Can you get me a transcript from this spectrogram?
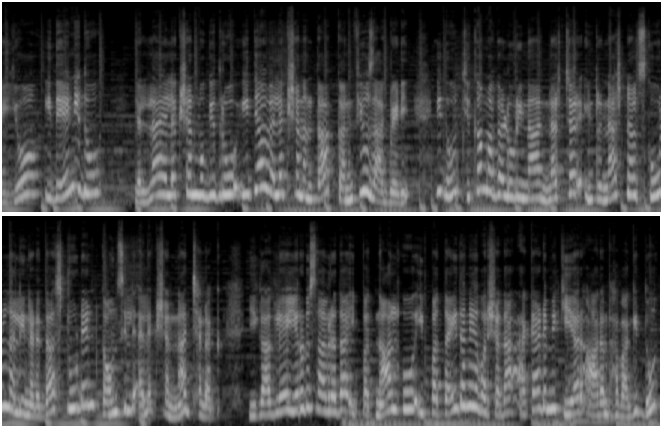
ಅಯ್ಯೋ, ಇದೇನಿದು? ಎಲ್ಲ ಎಲೆಕ್ಷನ್ ಮುಗಿದ್ರು ಇದ್ಯಾವ ಎಲೆಕ್ಷನ್ ಅಂತ ಕನ್ಫ್ಯೂಸ್ ಆಗಬೇಡಿ. ಇದು ಚಿಕ್ಕಮಗಳೂರಿನ ನರ್ಚರ್ ಇಂಟರ್ನ್ಯಾಷನಲ್ ಸ್ಕೂಲ್ನಲ್ಲಿ ನಡೆದ ಸ್ಟೂಡೆಂಟ್ ಕೌನ್ಸಿಲ್ ಎಲೆಕ್ಷನ್ನ ಝಲಕ್. ಈಗಾಗಲೇ ಎರಡು ಸಾವಿರದ ಇಪ್ಪತ್ನಾಲ್ಕು, ಇಪ್ಪತ್ತೈದನೇ ವರ್ಷದ ಅಕಾಡೆಮಿಕ್ ಇಯರ್ ಆರಂಭವಾಗಿದ್ದು,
